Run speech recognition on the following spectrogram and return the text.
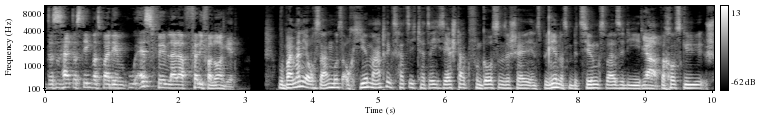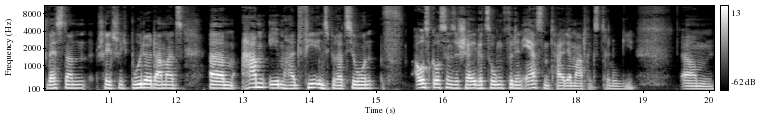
das ist halt das Ding, was bei dem US-Film leider völlig verloren geht. Wobei man ja auch sagen muss, auch hier Matrix hat sich tatsächlich sehr stark von Ghost in the Shell inspirieren lassen, beziehungsweise die ja. Wachowski-Schwestern, Schrägstrich Brüder damals, ähm, haben eben halt viel Inspiration aus Ghost in the Shell gezogen für den ersten Teil der Matrix-Trilogie. Ähm,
